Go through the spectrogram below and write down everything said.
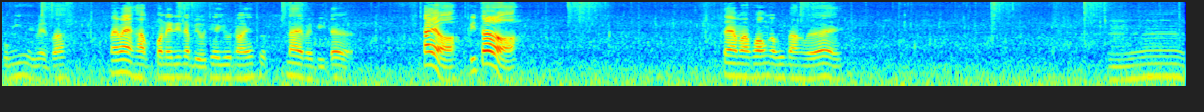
ผมยี่สิบเอ็ดปะไม่ไม่ครับ คนในดีวิวที่อายุน้อยที่สุดน่าจะเป็นปีเตอร์ ใช่เหรอปีเตอร์เหรอแซมมาพร้อมกับพี่บังเลย อืม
